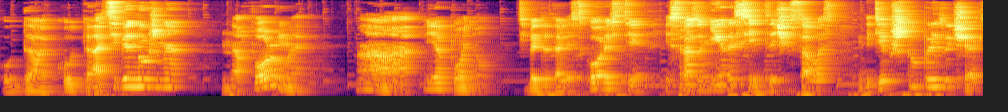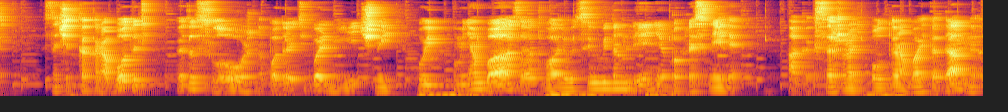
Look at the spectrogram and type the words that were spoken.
Куда, куда тебе нужно? На форумы? А, я понял. Тебе додали скорости, и сразу нейросеть зачесалась. Где б что поизучать? Значит, как работать? Это сложно, подайте больничный. Ой, у меня база отваливается и уведомления покраснели. А как сожрать полтерабайта данных?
